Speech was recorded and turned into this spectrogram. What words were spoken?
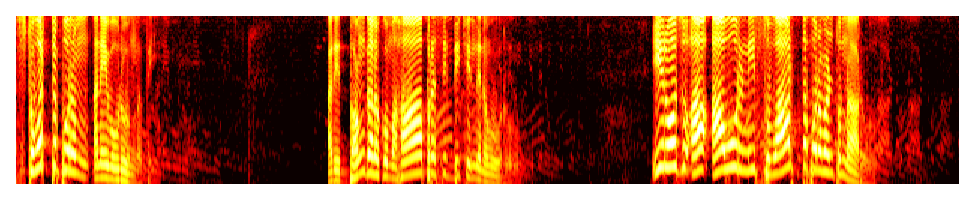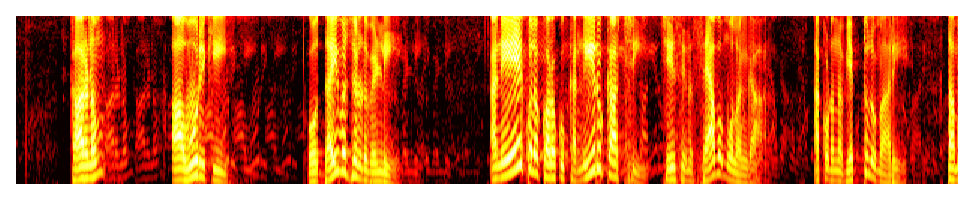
స్టువర్టపురం అనే ఊరు ఉన్నది. అది దొంగలకు మహాప్రసిద్ధి చెందిన ఊరు. ఈరోజు ఆ ఆ ఊరిని స్వార్థపురం అంటున్నారు. కారణం ఆ ఊరికి ఓ దైవజనుడు వెళ్ళి అనేకుల కొరకు కన్నీరు కార్చి చేసిన సేవ మూలంగా అక్కడున్న వ్యక్తులు మారి తమ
